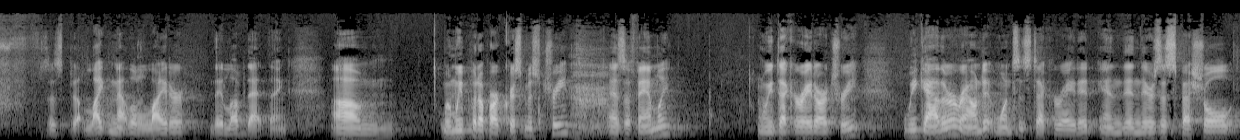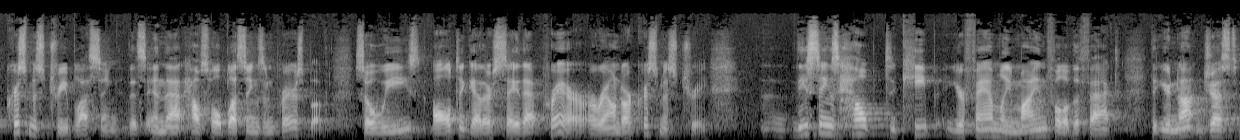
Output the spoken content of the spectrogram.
just lighting that little lighter. They love that thing. Um, when we put up our Christmas tree as a family, when we decorate our tree, we gather around it once it's decorated, and then there's a special Christmas tree blessing that's in that Household Blessings and Prayers book. So we all together say that prayer around our Christmas tree these things help to keep your family mindful of the fact that you're not just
